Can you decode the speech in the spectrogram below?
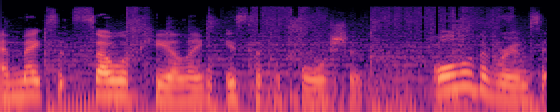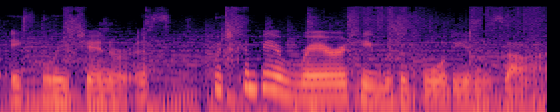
and makes it so appealing is the proportions. All of the rooms are equally generous, which can be a rarity with a Edwardian design.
